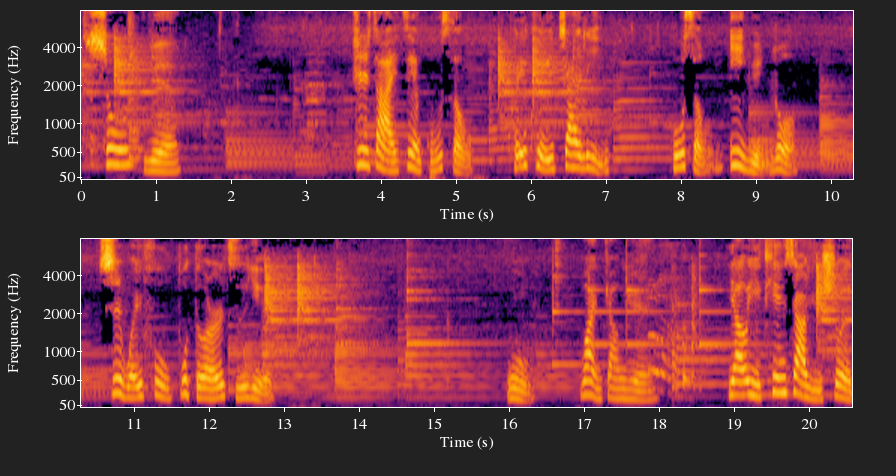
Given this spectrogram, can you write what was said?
书曰：“知在见瞽叟，睽睽摘栗。瞽叟亦允若，是为父不得而子也。”五万章曰：“尧以天下与舜，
